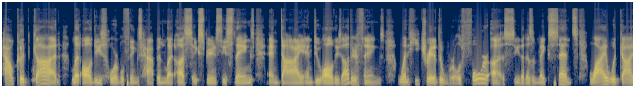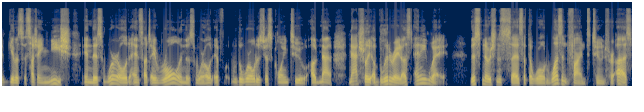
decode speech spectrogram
How could God let all these horrible things happen, let us experience these things and die and do all these other things when He created the world for us? See, that doesn't make sense. Why would God give us such a niche in this world and such a role in this world if the world is just going to uh, nat- naturally obliterate us anyway? This notion says that the world wasn't fine tuned for us,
